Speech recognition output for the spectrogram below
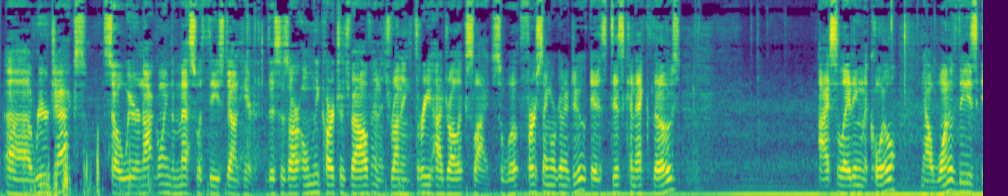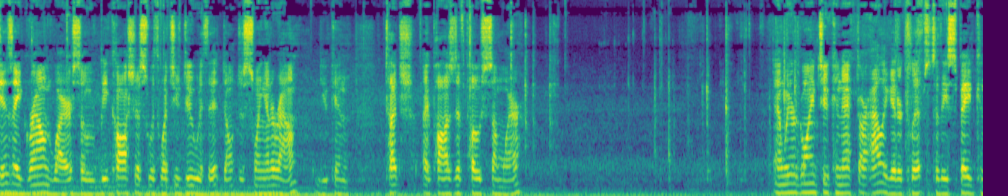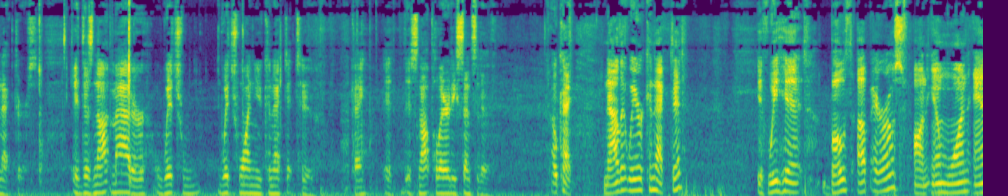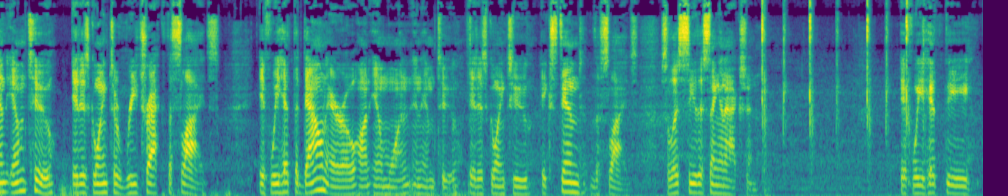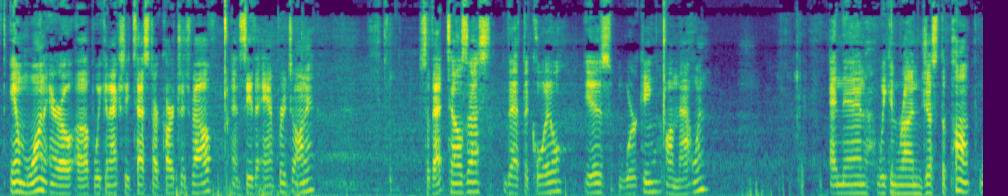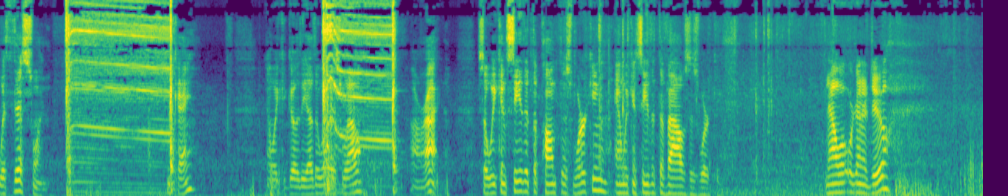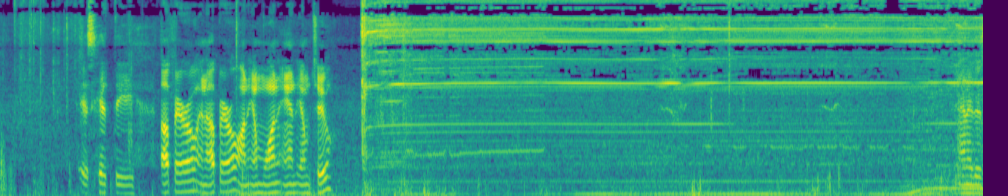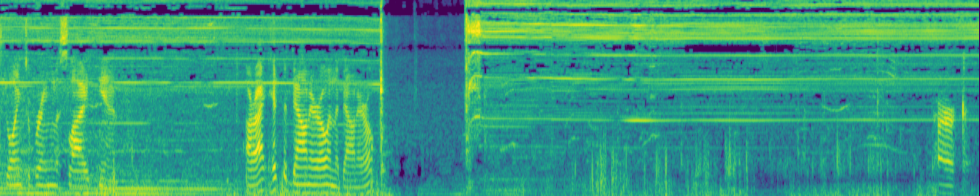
uh, rear jacks. So we're not going to mess with these down here. This is our only cartridge valve and it's running three hydraulic slides. So what first thing we're gonna do is disconnect those, isolating the coil. Now one of these is a ground wire, so be cautious with what you do with it. Don't just swing it around. You can touch a positive post somewhere and we are going to connect our alligator clips to these spade connectors. It does not matter which which one you connect it to, okay? It, it's not polarity sensitive. Okay, now that we are connected, if we hit both up arrows on M1 and M2, it is going to retract the slides. If we hit the down arrow on M1 and M2, it is going to extend the slides. So let's see this thing in action if we hit the M1 arrow up, we can actually test our cartridge valve and see the amperage on it. So that tells us that the coil is working on that one. And then we can run just the pump with this one. Okay. And we could go the other way as well. All right. So we can see that the pump is working and we can see that the valves is working. Now what we're gonna do is hit the up arrow and up arrow on M1 and M2. And it is going to bring the slide in. All right, hit the down arrow and the down arrow. Perfect.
